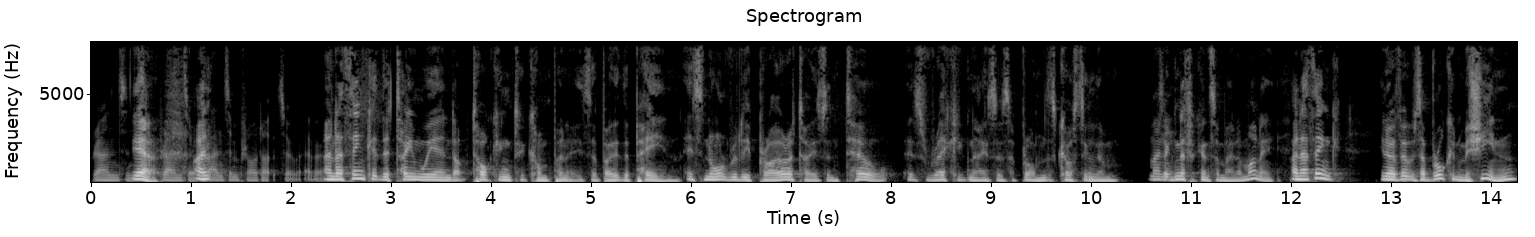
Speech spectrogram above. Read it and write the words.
brands and Yeah. brands or And- brands and products or whatever. And I think at the time we end up talking to companies about the pain, it's not really prioritized until it's recognized as a problem that's costing Mm. them Money. significant amount of money. And I think, you know, if it was a broken machine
